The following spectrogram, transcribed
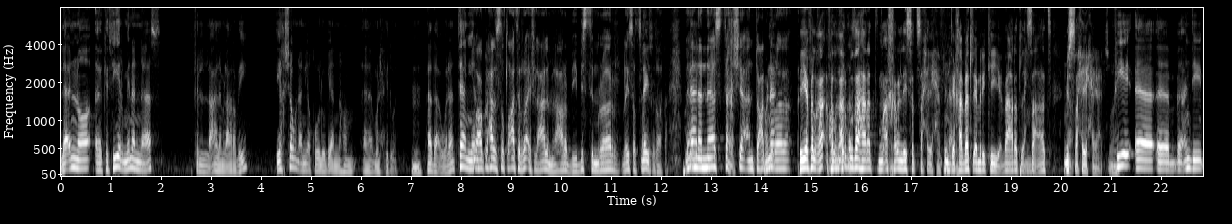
لأنه آه، كثير من الناس في العالم العربي يخشون أن يقولوا بأنهم آه، ملحدون. هذا اولا. ثانيا وعلى كل حال استطلاعات الرأي في العالم العربي باستمرار ليست ليست صادقة. صادقة. لأن هناك- الناس تخشى أن تعبر هي في الغ... في الغرب. ظهرت مؤخرا ليست صحيحة في نعم. الانتخابات الأمريكية ظهرت الاحصاءات مش صحيحة يعني. في آه، آه، عندي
